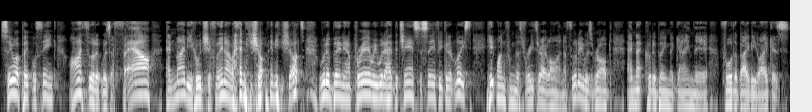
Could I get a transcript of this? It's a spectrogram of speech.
see what people think. I thought it was a foul, and maybe Hood Schifino hadn't shot many shots. Would have been our prayer. We would have had the chance to see if he could at least hit one from the free throw line. I thought he was robbed, and that could have been the game there for the baby Lakers.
